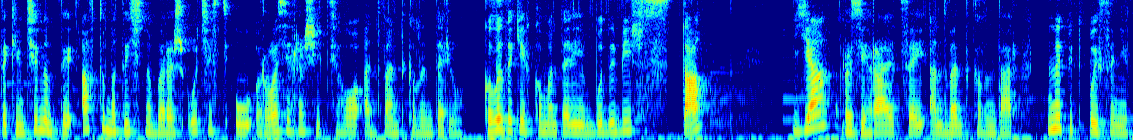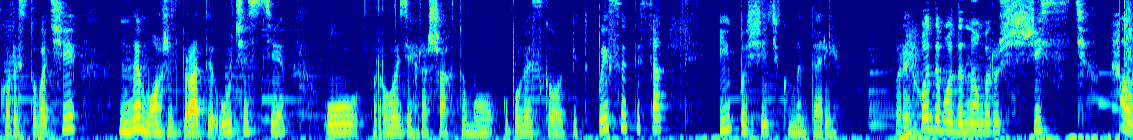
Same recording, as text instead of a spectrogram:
таким чином ти автоматично береш участь у розіграші цього адвент-календарю. Коли таких коментарів буде більше 100, я розіграю цей адвент-календар. Непідписані користувачі не можуть брати участі у розіграшах, тому обов'язково підписуйтеся і пишіть коментарі. Переходимо до номеру 6. Ау,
